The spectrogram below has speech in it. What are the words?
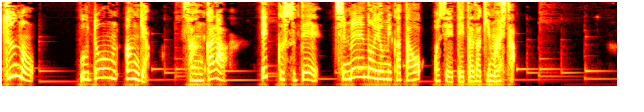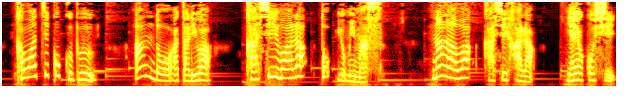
図のうどんあんぎゃさんから X で地名の読み方を教えていただきました。河内国部安藤あたりは柏原と読みます。奈良は柏原。ややこしい。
